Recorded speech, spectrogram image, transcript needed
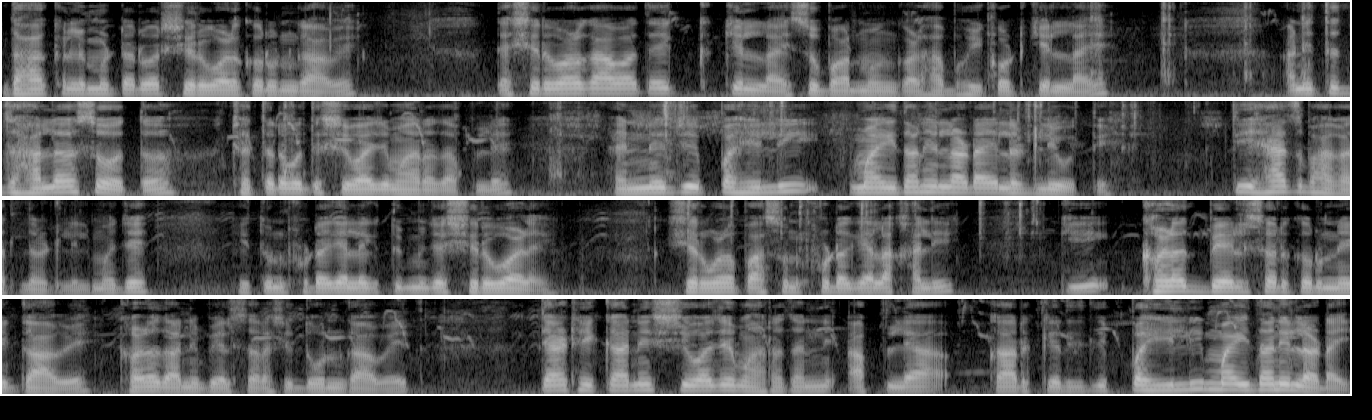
दहा किलोमीटरवर शिरवळ करून गाव आहे. त्या शिरवळ गावात एक किल्ला आहे सुभान मंगळ हा भुईकोट किल्ला आहे. आणि तर झालं असं होतं छत्रपती शिवाजी महाराज आपले ह्यांनी जी पहिली मैदानी लढाई लढली होती ती ह्याच भागात लढली म्हणजे इथून पुढं गेलं की तुम्ही जे शिरवळ आहे शिरवळपासून पुढं गेला खाली की खळद बेलसर करून एक गाव आहे. खळद आणि बेलसर अशी दोन गाव आहेत. त्या ठिकाणी शिवाजी महाराजांनी आपल्या कारकिर्दीतली पहिली मैदानी लढाई.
